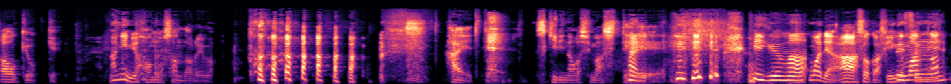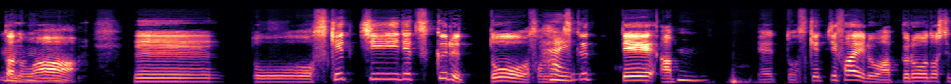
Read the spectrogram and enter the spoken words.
あ、OK、OK。何に反応したんだろう、今。はい、ちょっと仕切り直しまして。はい Figma ここ。まで、あ、そうか、 Figma になったのですねは、うーんと、スケッチで作ると、そはいの作って、あうんえっと、スケッチファイルをアップロードして、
